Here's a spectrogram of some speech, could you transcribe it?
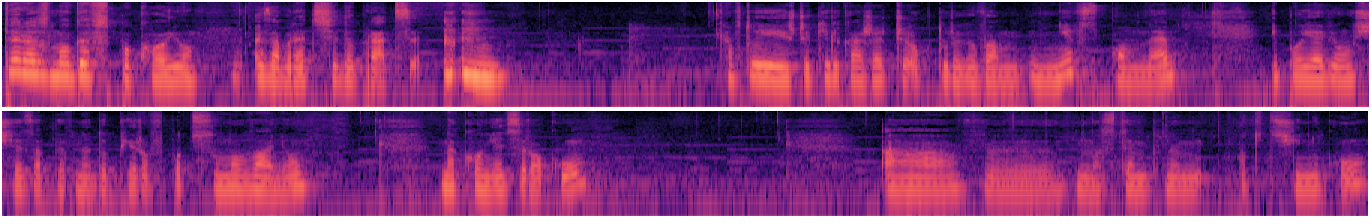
teraz mogę w spokoju zabrać się do pracy. Haftuję jeszcze kilka rzeczy, o których Wam nie wspomnę i pojawią się zapewne dopiero w podsumowaniu na koniec roku. A w następnym odcinku,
